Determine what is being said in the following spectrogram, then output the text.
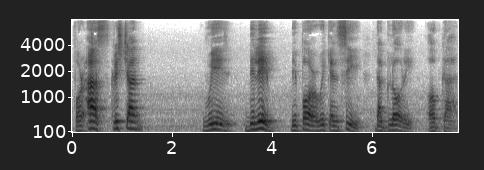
For us, Christian, we believe before we can see the glory of God.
